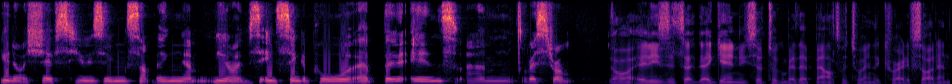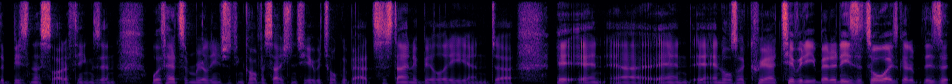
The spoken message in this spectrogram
you know chefs using something um, you know in Singapore at Burnt Ends um, restaurant. Oh, it is. It's again, you're sort of talking about that balance between the creative side and the business side of things, and we've had some really interesting conversations here. We talk about sustainability and uh, and uh, and and also creativity, but it is. It's always got a there's a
